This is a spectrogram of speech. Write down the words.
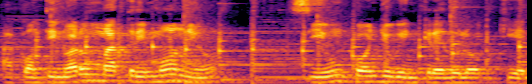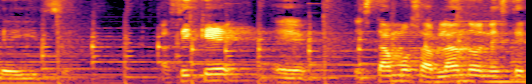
a continuar un matrimonio si un cónyuge incrédulo quiere irse. Así que eh, estamos hablando en este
